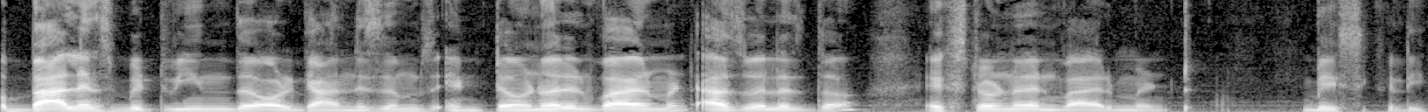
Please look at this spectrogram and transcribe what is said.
a balance between the organism's internal environment as well as the external environment basically.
